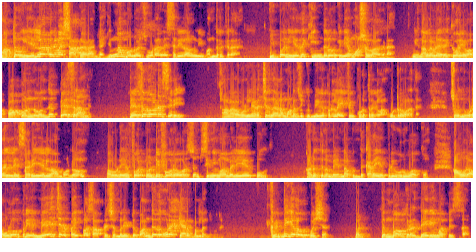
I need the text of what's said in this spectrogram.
மற்றவங்க எல்லா பேருமே ஷாக் ஆகிறாங்க. என்ன மனோஜ் உடனே சரியில்லாமல் நீ வந்திருக்கிற? இப்போ நீ எதுக்கு இந்த அளவுக்கு நீ எமோஷனல் ஆகுற? நீ நல்லபடியாக ரெக்கவரி வா பாப்போன்னு வந்து பேசுகிறாங்க பேசுறதோட சரி. ஆனால் அவர்கள் நினைச்சிருந்தாங்கன்னா மனோஜுக்கு மிகப்பெரிய லைஃபையும் கொடுத்துருக்கலாம். விட்டுருவாங்க அதை. ஸோ இந்த உடல்நிலை சரியில்லாமலும் அவருடைய எஃபோர்ட் டுவெண்ட்டி ஃபோர் ஹவர்ஸும் சினிமா மேலேயே போகுது. அடுத்து நம்ம என்ன இந்த கதையை எப்படி உருவாக்கும்? அவர் அவ்வளோ பெரிய மேஜர் பைபாஸ் ஆப்ரேஷன் பண்ணிட்டு வந்ததை கூட கேர் பண்ணலங்க அவர். கிரிட்டிக்கல் ஒரு பொசிஷன் பட் தெம்பாவுக்குற தைரியமாக பேசுகிறார்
